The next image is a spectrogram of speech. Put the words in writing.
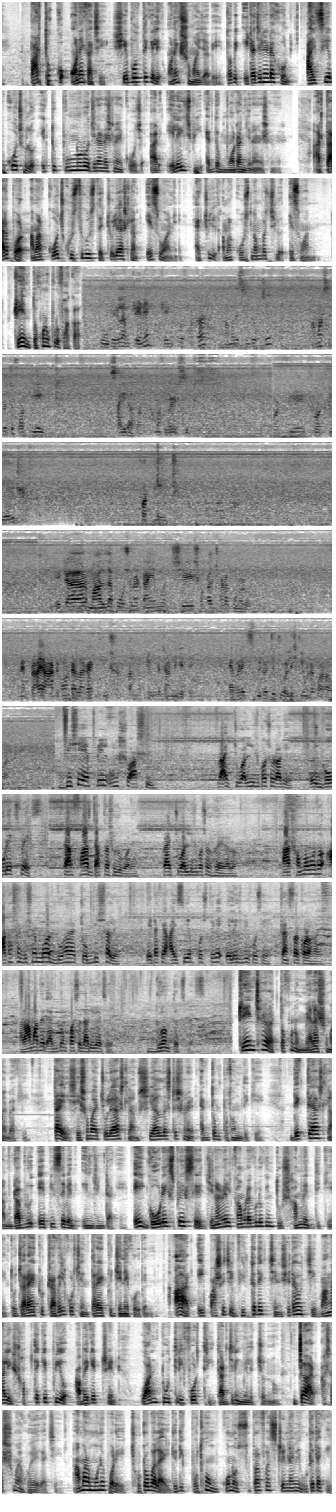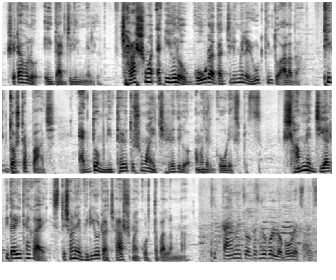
পার্থক্য অনেক আছে, সে বলতে গেলে অনেক সময় যাবে। তবে এটা জেনে রাখুন আইসিএফ কোচ হলো একটু পনেরো জেনারেশনের কোচ আর এলএইচবি একদম মডার্ন জেনারেশনের আর তারপর আমার কোচ খুঁজতে খুঁজতে চলে আসলাম এস ওয়ানে। অ্যাকচুয়ালি আমার কোচ নাম্বার ছিল এস ওয়ান। ট্রেন তখনও পুরো ফাঁকা। তো উঠে গেলাম ট্রেনে ট্রেন পুরো ফাঁকা। আমাদের সিট হচ্ছে, আমার সিট হচ্ছে ফর্টি এইট সাইড আপার আমার favourite seat forty eight forty eight forty eight এটার মালদা পৌঁছানোর টাইম হচ্ছে সকাল ছটা পনেরো। মানে প্রায় আট ঘণ্টা লাগায় তিনশো সাতান্ন কিলোমিটার জার্নি যেতে। অ্যাভারেজ স্পিড হচ্ছে চুয়াল্লিশ কিলোমিটার পার আওয়ার বিশে এপ্রিল উনিশশো আশি প্রায় চুয়াল্লিশ বছর আগে এই গৌড় এক্সপ্রেস তার ফার্স্ট যাত্রা শুরু করে। প্রায় চুয়াল্লিশ বছর হয়ে গেল। আর সম্ভবত আঠাশে ডিসেম্বর দু হাজার চব্বিশ সালে এটাকে আইসিএফ কোচ থেকে এলএসবি কোচে ট্রান্সফার করা হয়। আর আমাদের একদম পাশে দাঁড়িয়ে আছে দুরন্ত এক্সপ্রেস ট্রেন ছাড়া তখনও মেলা সময় বাকি। তাই সে সময় চলে আসলাম শিয়ালদা স্টেশনের একদম প্রথম দিকে। দেখতে আসলাম ডাব্লিউ এপি সেভেন ইঞ্জিনটাকে। এই গৌড় এক্সপ্রেসের জেনারেল কামরাগুলো কিন্তু সামনের দিকে। তো যারা একটু ট্রাভেল করছেন, তারা একটু জেনে করবেন। আর এই পাশে যে ভিড়টা দেখছেন, সেটা হচ্ছে বাঙালির সবথেকে প্রিয় আবেগের train one two three four three Darjeeling মেলের জন্য, যার আসার সময় হয়ে গেছে। আমার মনে পড়ে ছোটবেলায় যদি প্রথম কোনো সুপারফাস্ট ট্রেনে আমি উঠে থাকি, সেটা হলো এই দার্জিলিং মেল। ছাড়ার সময় একই হলেও গৌড়া দার্জিলিং মেলের রুট কিন্তু আলাদা। ঠিক দশটা পাঁচ। একদম নির্ধারিত সময়ে ছেড়ে দিল আমাদের গৌড় এক্সপ্রেস। সামনে জিআরপি দাঁড়িয়ে থাকায় স্টেশনের ভিডিওটা ছাড়ার সময় করতে পারলাম না। ঠিক টাইমে চলতে শুরু করল গৌড় এক্সপ্রেস।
